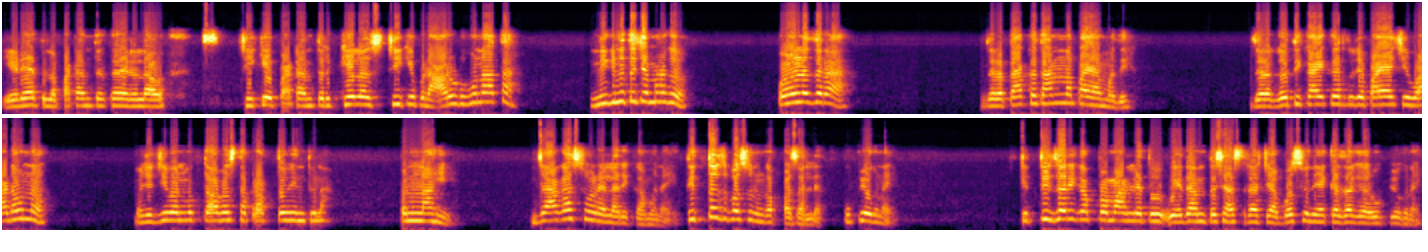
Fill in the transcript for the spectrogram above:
येड्या तुला पाठांतर करायला लाव. ठीक आहे पाठांतर केलंस ठीक आहे पण आरूढ हो ना आता. निघणं त्याच्या माग. पळणं जरा. जरा ताकद आण ना पायामध्ये. जरा गती काय कर तुझ्या पायाची वाढव ना. म्हणजे जीवनमुक्त अवस्था प्राप्त होईल तुला. पण नाही. जागा सोडायला रिकाम नाही. तिथंच बसून गप्पा चालल्यात. उपयोग नाही. किती जरी गप्पा मारल्या तू वेदांत शास्त्राच्या बसून एका जागेवर उपयोग नाही.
